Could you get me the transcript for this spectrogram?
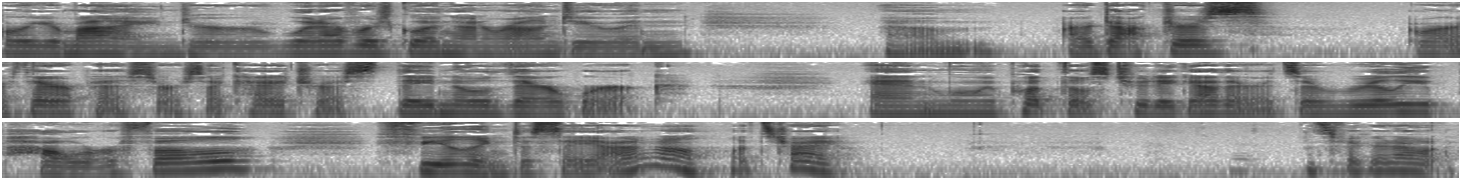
or your mind or whatever is going on around you. And um, our doctors or our therapists or psychiatrists, they know their work. And when we put those two together, it's a really powerful feeling to say, I don't know, let's try. Let's figure it out.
